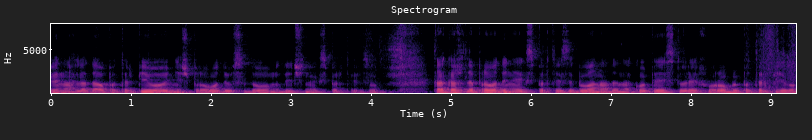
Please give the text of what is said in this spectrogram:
він оглядав потерпілого, ніж проводив судово медичну експертизу. Також для проведення експертизи була надана копія історії хвороби потерпілого.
